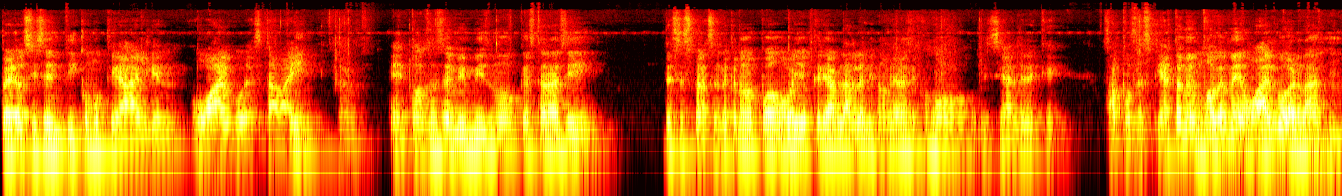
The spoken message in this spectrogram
pero sí sentí como que alguien o algo estaba ahí. Claro. Entonces, en mí mismo que estar así, desesperación de que no me puedo mover, yo quería hablarle a mi novia, así como iniciarle de que, sea, pues despiértame, muéveme o algo, ¿verdad? Ujú.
